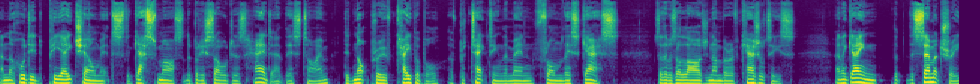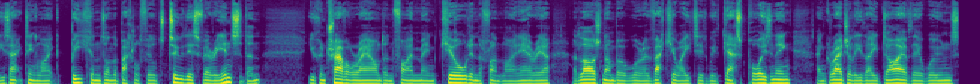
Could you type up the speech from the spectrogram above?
And the hooded PH helmets, the gas masks that the British soldiers had at this time, did not prove capable of protecting the men from this gas. So there was a large number of casualties. And again, the, the cemeteries acting like beacons on the battlefields to this very incident you can travel around and find men killed in the frontline area. A large number were evacuated with gas poisoning, and gradually they die of their wounds.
